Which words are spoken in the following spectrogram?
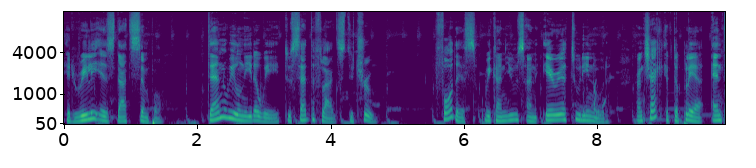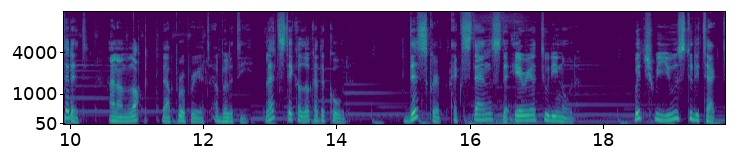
It really is that simple. Then we'll need a way to set the flags to true. For this, we can use an Area 2D node and check if the player entered it and unlock the appropriate ability. Let's take a look at the code. This script extends the Area 2D node, which we use to detect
